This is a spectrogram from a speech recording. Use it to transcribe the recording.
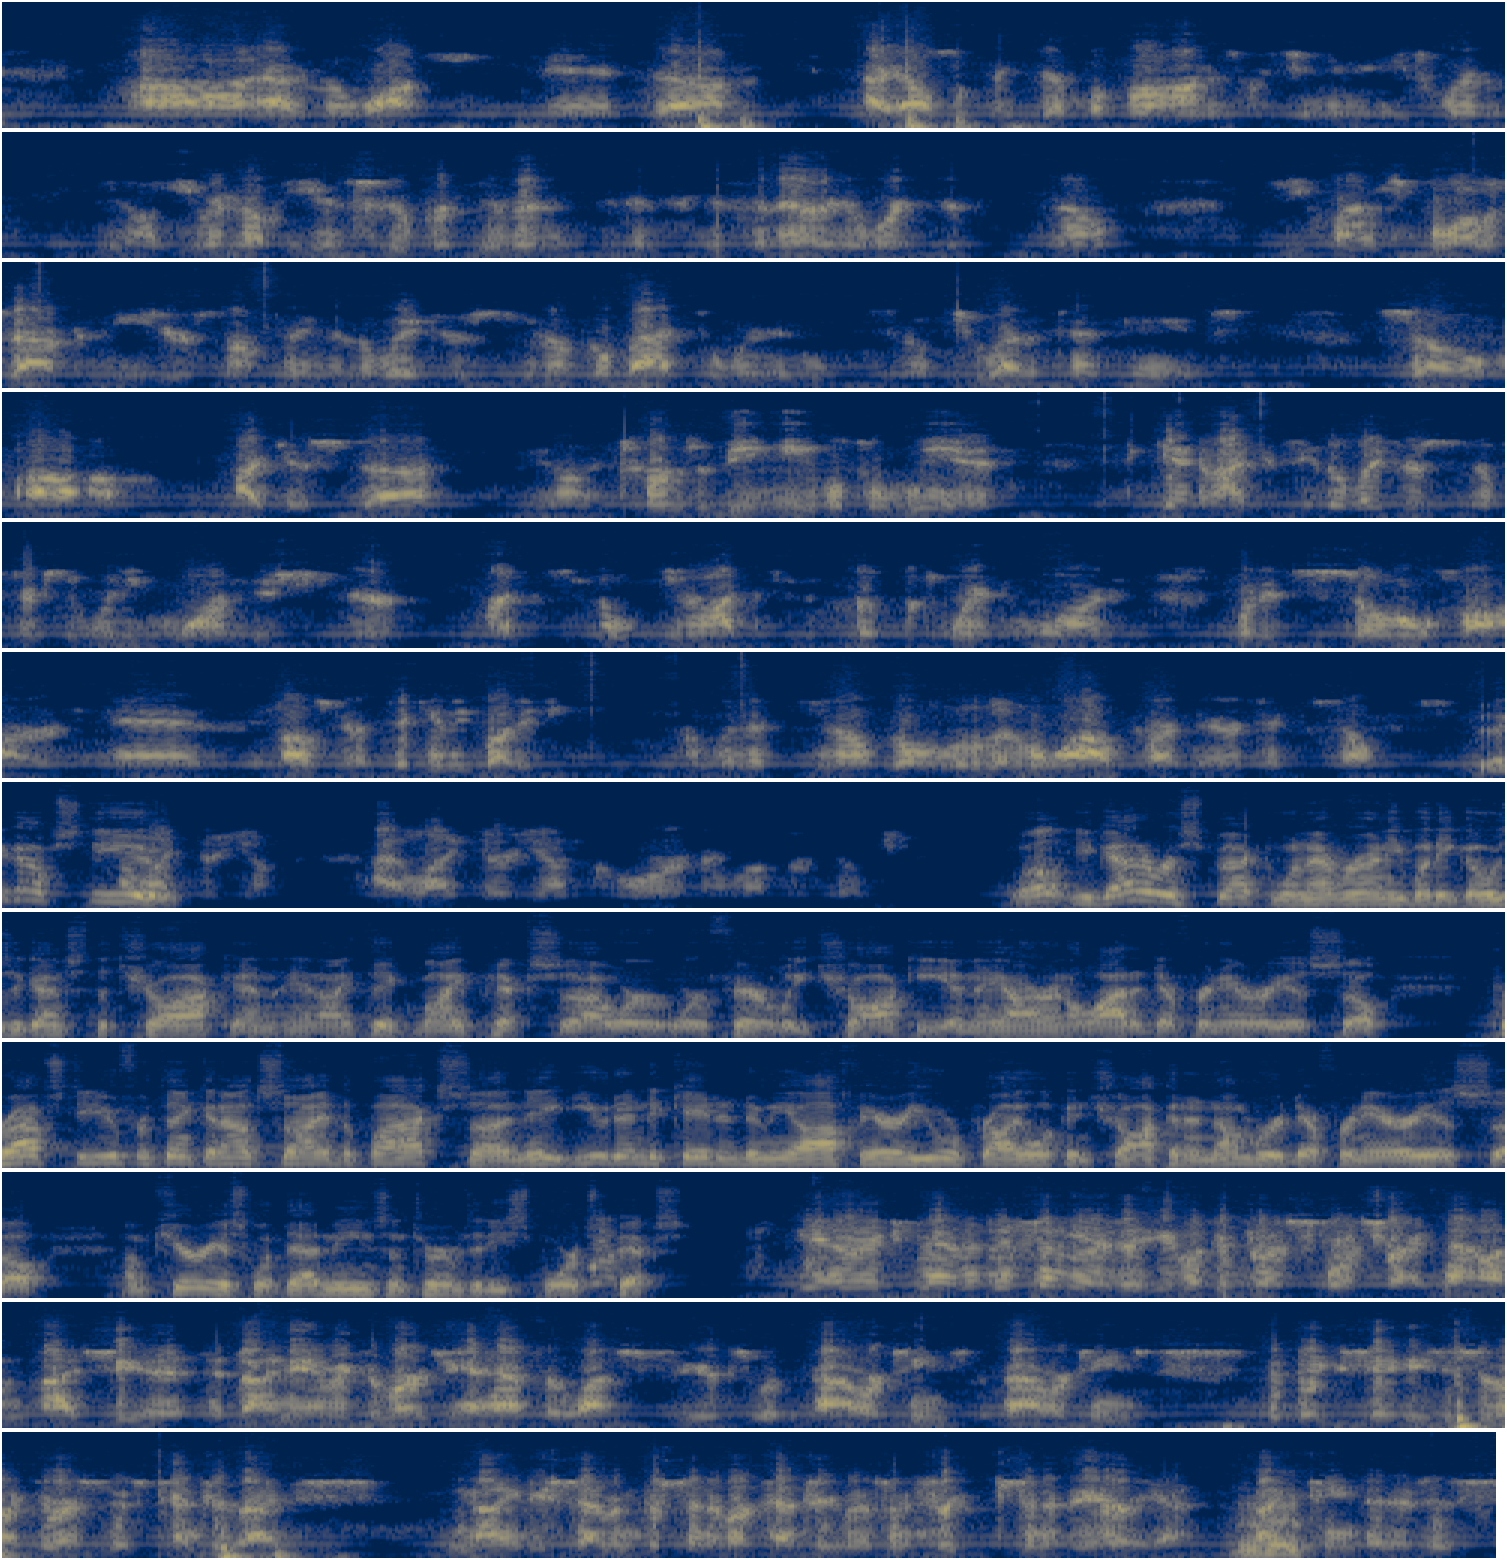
Respect whenever anybody goes against the chalk, and, and I think my picks uh, were, were fairly chalky, and they are in a lot of different areas. So props to you for thinking outside the box. Uh, Nate, you'd indicated to me off air you were probably looking chalk in a number of different areas, so I'm curious what that means in terms of these sports picks. Yeah, Rick, man, the thing is, that you look at pro sports right now, and I see a, a dynamic emerging after the last few years with power teams, the power teams the big cities, this is like the rest of this country, right? 97% of our country lives in 3% of the area. Mm-hmm. 19, and it's just,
